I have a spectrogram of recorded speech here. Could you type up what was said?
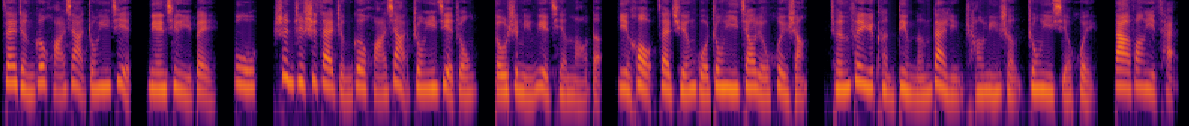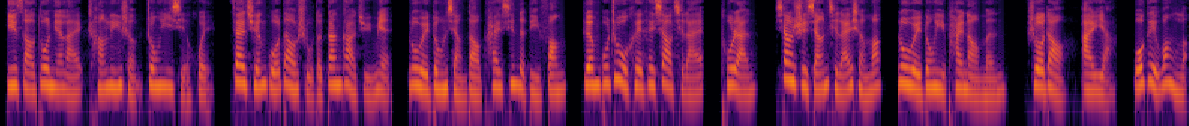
在整个华夏中医界，年轻一辈不，甚至是在整个华夏中医界中都是名列前茅的。以后在全国中医交流会上。陈飞宇肯定能带领长林省中医协会大放异彩，一扫多年来长林省中医协会在全国倒数的尴尬局面。陆卫东想到开心的地方，忍不住嘿嘿笑起来。突然，像是想起来什么，陆卫东一拍脑门，说道：“哎呀，我给忘了，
